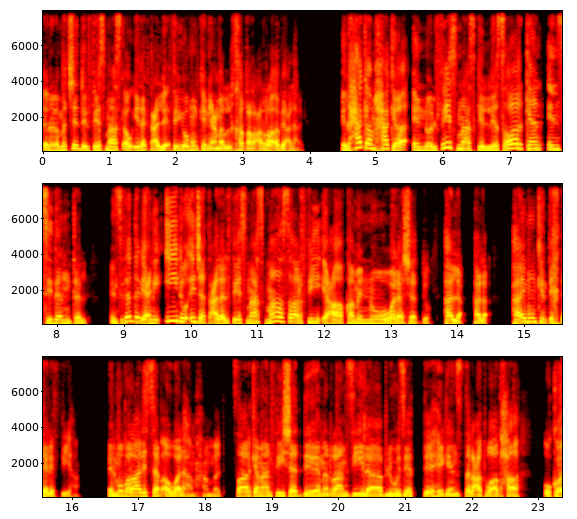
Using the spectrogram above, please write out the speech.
لأنه لما تشد ال face mask أو إيدك تعلق فيه ممكن يعمل خطر على الرقبة على هاي. الحكم حكى إنه ال face mask اللي صار كان incidental incidental يعني إيده إجت على ال face mask ما صار في إعاقة منه ولا شده. هلأ هلأ هاي ممكن تختلف فيها. المباراة لسه بأولها محمد. صار كمان في شدة من رامزي لبلوزة هيجنز طلعت واضحة. وكل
